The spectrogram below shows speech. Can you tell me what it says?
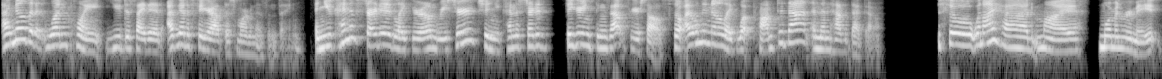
I know that at one point you decided, I've got to figure out this Mormonism thing. And you kind of started like your own research and you kind of started figuring things out for yourself. So I want to know like what prompted that and then how did that go? So when I had my Mormon roommate,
